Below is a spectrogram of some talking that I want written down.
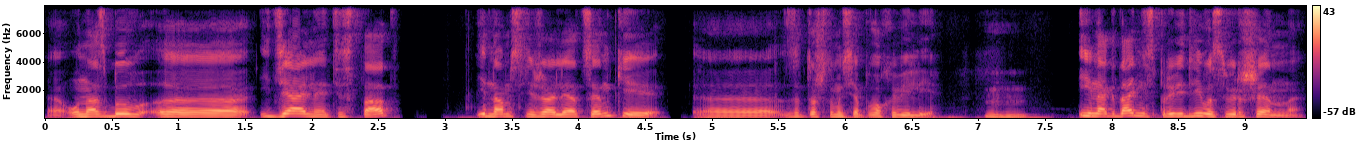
э, у нас был э, идеальный аттестат, и нам снижали оценки э, за то, что мы себя плохо вели. Угу. Иногда несправедливо совершенно.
